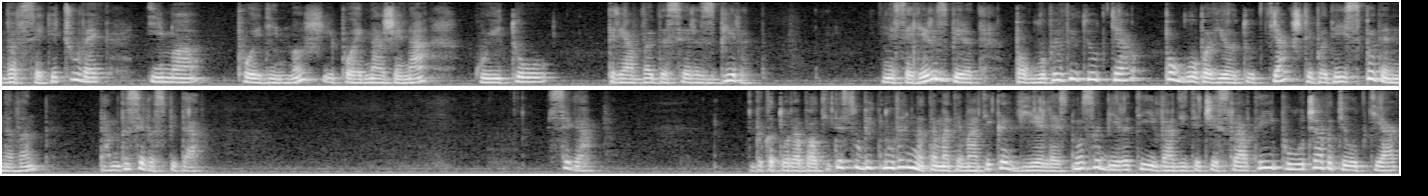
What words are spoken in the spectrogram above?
Във всеки човек има по един мъж и по една жена, които трябва да се разбират. Не се ли разбират, по-глупавият от тях, по-глупавият от тях ще бъде изпъден навън, там да се възпитава. Сега, докато работите с обикновената математика, вие лесно събирате и вадите числата и получавате от тях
